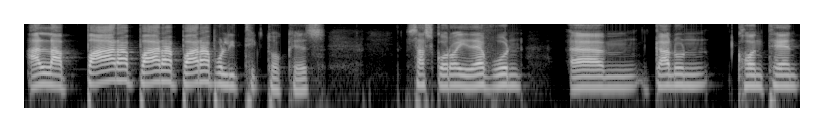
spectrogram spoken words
αλλά πάρα πάρα πάρα πολλοί TikTokers σας κοροϊδεύουν, κάνουν content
